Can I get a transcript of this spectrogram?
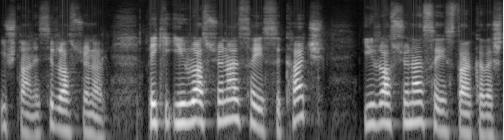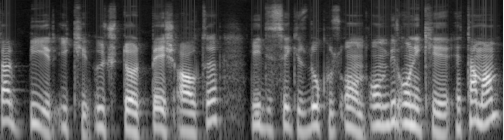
3 tanesi rasyonel. Peki irrasyonel sayısı kaç? İrrasyonel sayısı da arkadaşlar 1, 2, 3, 4, 5, 6, 7, 8, 9, 10, 11, 12. E tamam.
